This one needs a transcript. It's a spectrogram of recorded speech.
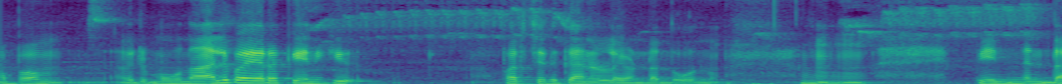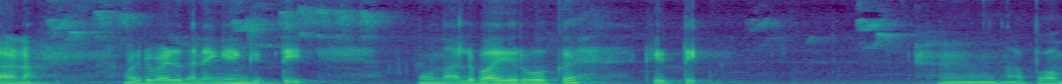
അപ്പം ഒരു മൂന്നാൽ പയറൊക്കെ എനിക്ക് പറിച്ചെടുക്കാനുള്ളതുണ്ടെന്ന് തോന്നുന്നു. പിന്നെന്താണ്? ഒരു വഴുതനങ്ങയും കിട്ടി. മൂന്നാൽ പയറുമൊക്കെ കിട്ടി. അപ്പം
